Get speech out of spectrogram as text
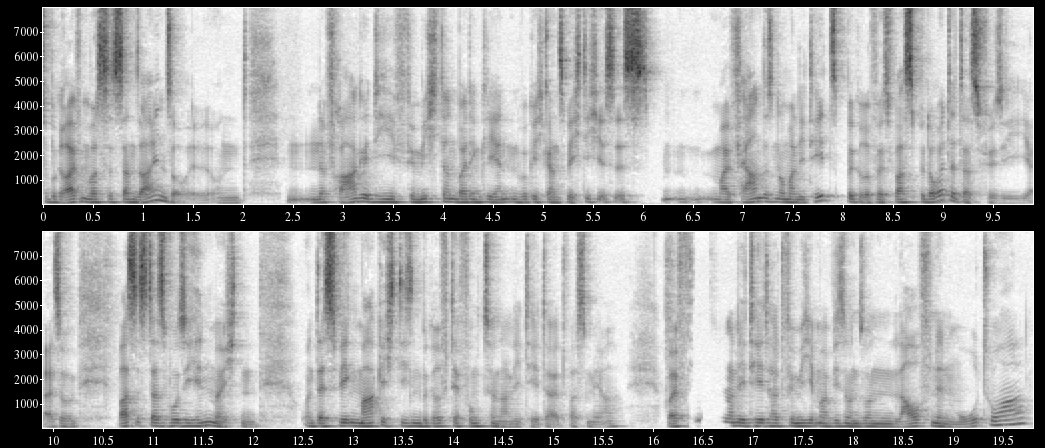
zu begreifen, was es dann sein soll. Und eine Frage, die für mich dann bei den Klienten wirklich ganz wichtig ist, ist mal fern des Normalitätsbegriffes, was bedeutet das für sie? Also was ist das, wo sie hin möchten? Und deswegen mag ich diesen Begriff der Funktionalität da etwas mehr. Weil Funktionalität hat für mich immer wie so 'n so 'n laufenden Motor.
